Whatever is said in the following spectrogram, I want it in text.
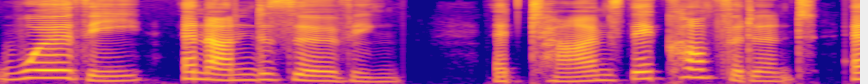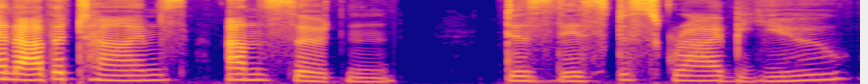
worthy and undeserving. At times they're confident, and other times uncertain. Does this describe you?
